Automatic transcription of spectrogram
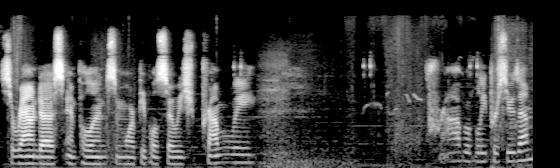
surround us and pull in some more people, so we should probably probably pursue them.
